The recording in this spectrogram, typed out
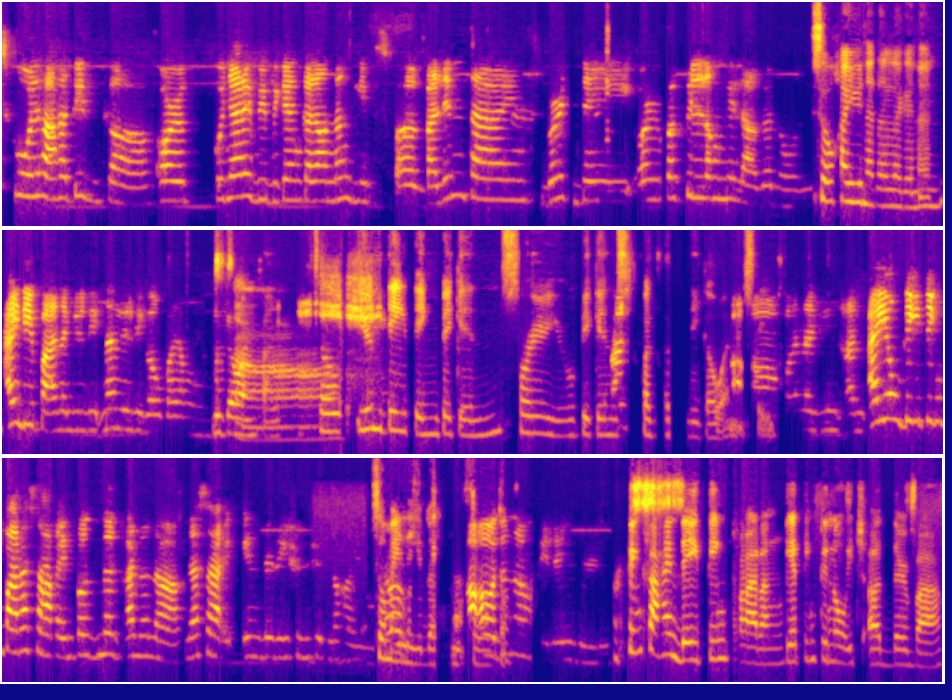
school, hahatid ka. Or, kunyari, bibigyan ka lang ng gifts pag Valentine's, birthday, or pag feel lang nila, ganun. So, kayo na talaga nun. Ay, hindi pa. Naglili- naliligaw pa lang. Ligawan pa lang. Ah. So, yung dating begins for you, begins pag sa ligawan stage. pag naging, an- ay, yung dating para sa akin, pag nag, ano na, nasa in relationship na kayo. So, may label na. Oo, So, doon na may label. I think sa akin, dating parang getting to know each other ba?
